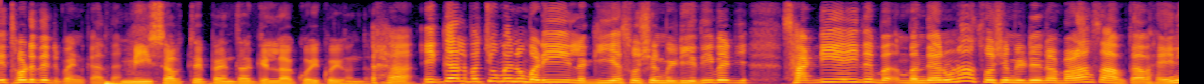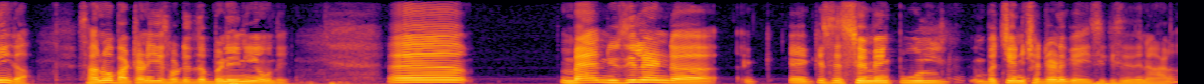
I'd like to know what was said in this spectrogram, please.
ਇਹ ਤੁਹਾਡੇ ਤੇ ਡਿਪੈਂਡ ਕਰਦਾ। ਮੀ ਸਭ ਤੇ ਪੈਂਦਾ ਗਿੱਲਾ ਕੋਈ ਕੋਈ ਹੁੰਦਾ। ਹਾਂ ਇੱਕ ਗੱਲ ਬੱਚੋ ਮੈਨੂੰ ਬੜੀ ਲੱਗੀ ਹੈ ਸੋਸ਼ਲ ਮੀਡੀਆ ਦੀ ਸਾਡੀ ਏਜ ਦੇ ਬੰਦਿਆਂ ਨੂੰ ਨਾ ਸੋਸ਼ਲ ਮੀਡੀਆ ਨਾਲ ਬੜਾ ਹਿਸਾਬ ਕਿਤਾਬ ਹੈ ਨਹੀਂਗਾ ਸਾਨੂੰ ਬਟਨ ਜੇ ਤੁਹਾਡੇ ਦੱਬਣੇ ਨਹੀਂ ਆਉਂਦੇ। ਮੈਂ ਨਿਊਜ਼ੀਲੈਂਡ ਕਿਸੇ ਸਵਿਮਿੰਗ ਪੂਲ ਬੱਚੇ ਨੂੰ ਛੱਡਣ ਗਈ ਸੀ ਕਿਸੇ ਦੇ ਨਾਲ।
